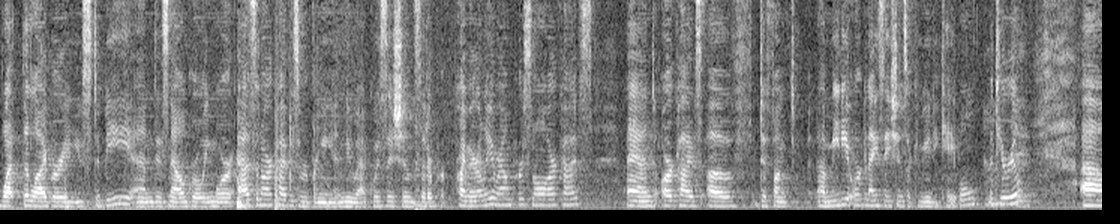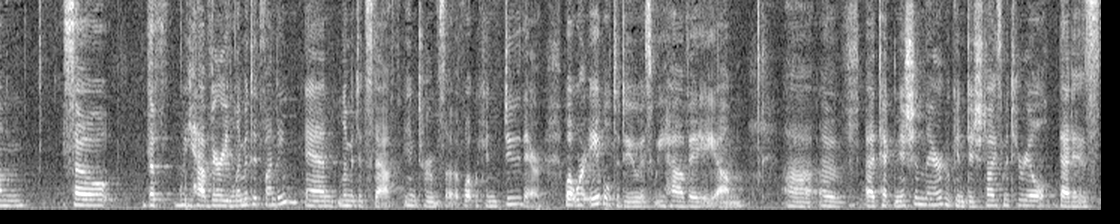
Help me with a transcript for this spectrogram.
what the library used to be and is now growing more as an archive as we're bringing in new acquisitions that are pr- primarily around personal archives and archives of defunct uh, media organizations or community cable material. Um, So the, we have very limited funding and limited staff in terms of what we can do there. What we're able to do is we have a, um, uh, of a technician there who can digitize material that has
